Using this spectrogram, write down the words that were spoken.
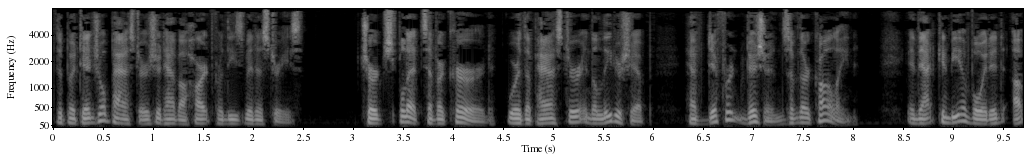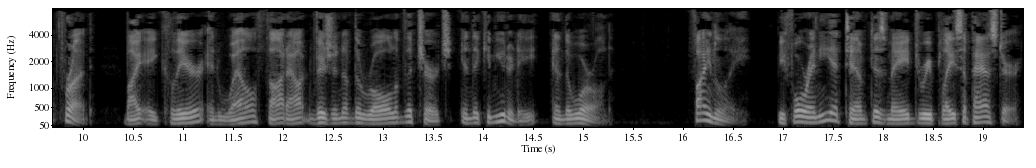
the potential pastor should have a heart for these ministries. Church splits have occurred where the pastor and the leadership have different visions of their calling, and that can be avoided up front by a clear and well thought out vision of the role of the church in the community and the world. Finally, before any attempt is made to replace a pastor,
